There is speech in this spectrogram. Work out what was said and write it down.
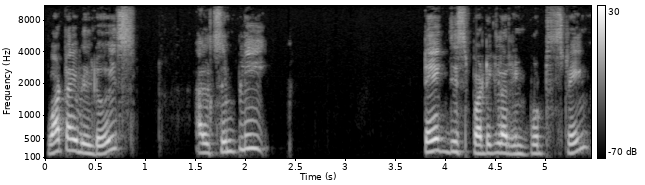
what I will do is I'll simply take this particular input string.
